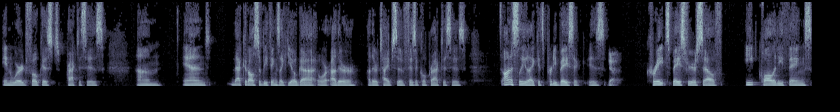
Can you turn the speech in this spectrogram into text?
inward focused practices. Um, and that could also be things like yoga or other other types of physical practices. It's honestly like it's pretty basic is yeah. create space for yourself eat quality things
